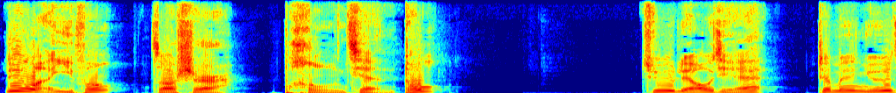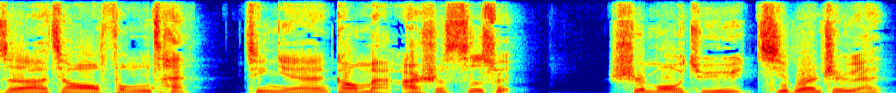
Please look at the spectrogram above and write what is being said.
另外一封则是。彭建东，据了解，这名女子叫冯灿，今年刚满二十四岁，是某局机关职员。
